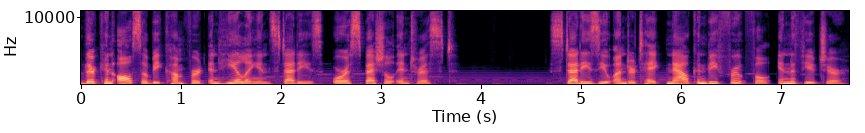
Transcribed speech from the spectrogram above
There can also be comfort and healing in studies or a special interest studies you undertake now can be fruitful in the future.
